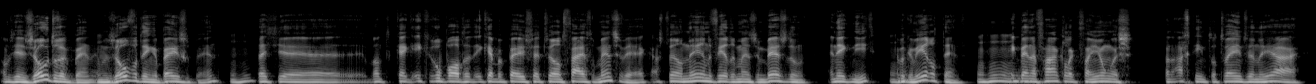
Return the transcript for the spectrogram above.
Mhm. Omdat je zo druk bent en Mhm. met zoveel dingen bezig bent, Mhm. dat je. Want kijk, ik roep altijd: ik heb bij PSV 250 mensen werken. Als 249 mensen hun best doen en ik niet, heb Mhm. ik een wereldtent. Mhm. Ik ben afhankelijk van jongens van 18 tot 22 jaar.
